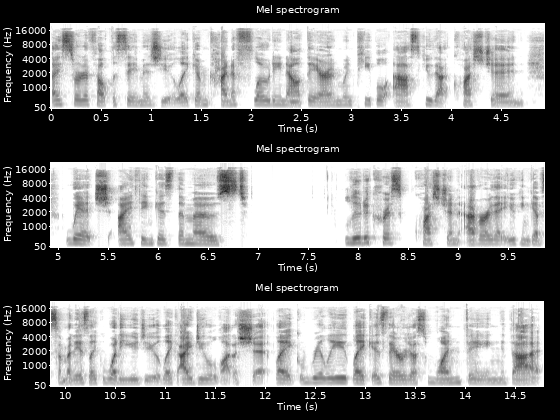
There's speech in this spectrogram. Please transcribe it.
i sort of felt the same as you like i'm kind of floating out there and when people ask you that question which i think is the most ludicrous question ever that you can give somebody is like what do you do like i do a lot of shit like really like is there just one thing that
